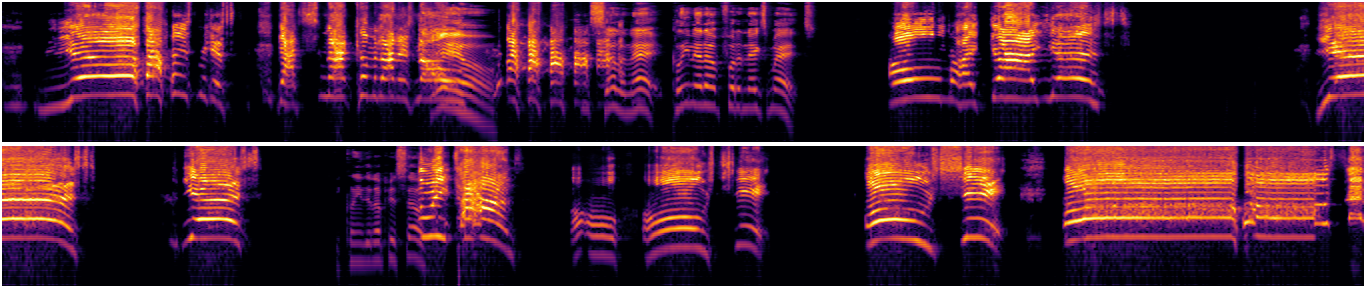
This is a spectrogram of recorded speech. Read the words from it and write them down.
Yeah! This nigga got snot coming out his nose. Damn, selling that. Clean that up for the next match. oh my god, yes! Yes! Yes! He cleaned it up himself. Three times! Uh-oh. Oh shit. Oh shit! Oh! Seth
